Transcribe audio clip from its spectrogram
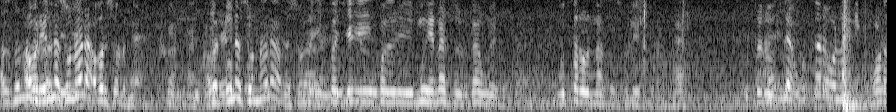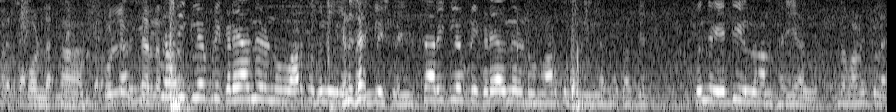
அது அவர் என்ன. சொன்னார்? அவர் சொல்லுங்க. அவர் என்ன சொன்னார்? அதை சொல்லுங்க. இப்போ இப்போ இவங்க என்ன சொல்லியிருக்காங்க உங்களுக்கு சார் உத்தரவு என்ன சார் சொல்லியிருக்கிறாங்க? உத்தரவு. இல்லை உத்தரவெல்லாம் நீங்கள் போடலை சார். போடல. விசாரணை ஹிஸ்டாரிக்கில் இப்படி கிடையாதுன்னு ரெண்டு மூணு வார்த்தை சொன்னீங்களா என்ன சார்? இங்கிலீஷில். ஹிஸ்டாரிக்கில் இப்படி கிடையாதுன்னு ரெண்டு மூணு வார்த்தை சொன்னீங்களா சார் சப்ஜெக்ட் கொஞ்சம் எட்டி இருந்தனால சரியா இல்லை. இந்த வழக்கில்.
